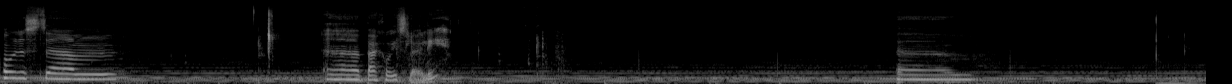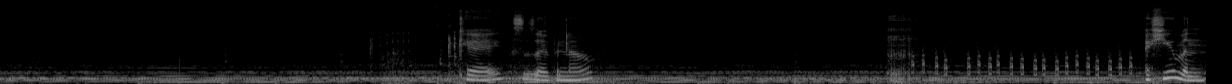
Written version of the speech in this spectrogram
We'll just um uh back away slowly. Um Okay, this is open now. Human.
